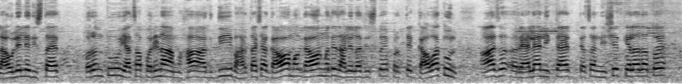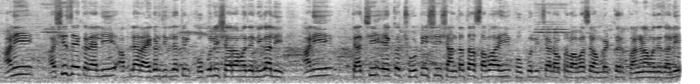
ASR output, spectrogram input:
लावलेले दिसत आहेत परंतु याचा परिणाम हा अगदी भारताच्या गावा गावांमध्ये झालेला दिसतो आहे प्रत्येक गावातून आज रॅल्या निघत आहेत त्याचा निषेध केला जातो आहे आणि अशीच एक रॅली आपल्या रायगड जिल्ह्यातील खोपोली शहरामध्ये निघाली आणि त्याची एक छोटीशी शांतता सभा ही खोपोलीच्या डॉक्टर बाबासाहेब आंबेडकर प्रांगणामध्ये झाली.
